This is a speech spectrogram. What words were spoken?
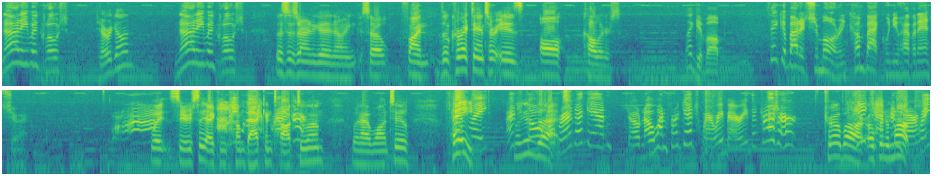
Not even close. Tarragon? Not even close. This is starting to get annoying. So, fine. The correct answer is all colors. I give up. Think about it some more and come back when you have an answer. Wait, seriously? I can come back and talk to him when I want to? Hey! Wait, let's Look go at over that. It again, so no one forgets where we buried the treasure. Crowbar, Hey, open Captain him up. Marley,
